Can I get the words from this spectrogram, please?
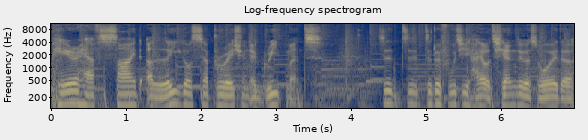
pair have signed a legal separation agreement. 这这这对夫妻还有签这个所谓的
